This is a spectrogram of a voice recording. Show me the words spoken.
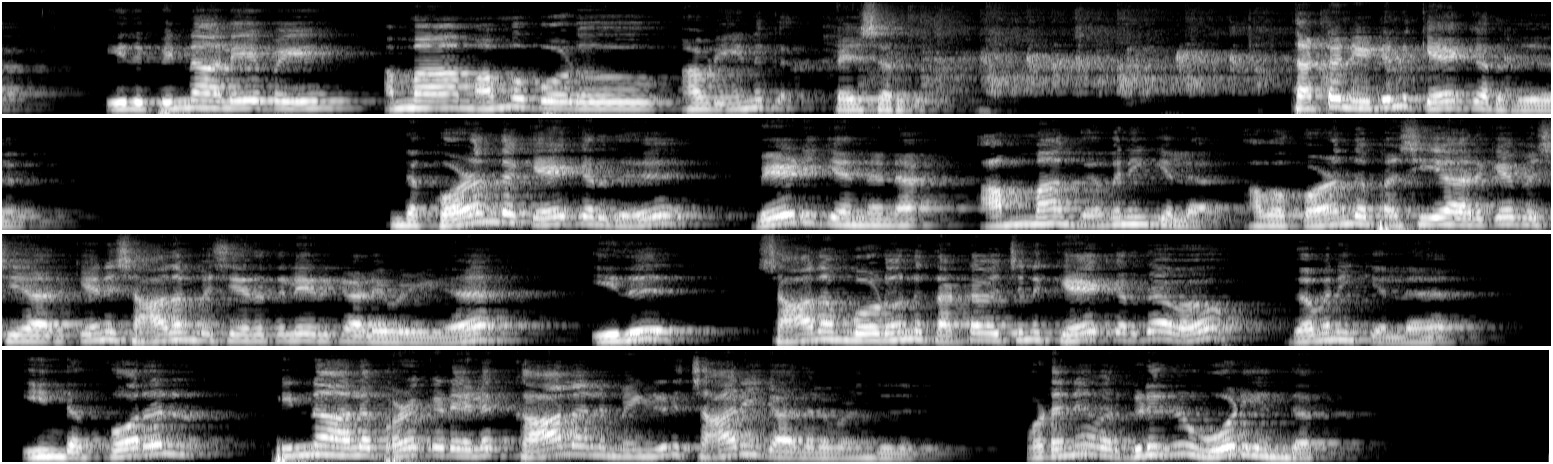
இது பின்னாலேயே போய் அம்மா மம்மு போடு அப்படின்னு பேசுறது. தட்டை நீட்டுன்னு கேட்கறது இந்த குழந்தை கேட்கறது வேடிக்கை என்னென்ன? அம்மா கவனிக்கலை. அவள் குழந்தை பசியாக இருக்கே பசியாக இருக்கேன்னு சாதம் பசியறதுலே இருக்காளே வழிய இது சாதம் போடுன்னு தட்டை வச்சுன்னு கேட்கறத அவ கவனிக்கல. இந்த குரல் பின்னால பழக்கடையில காலில் மேங்கிட்டு சாரி காதில் விழுந்தது. உடனே அவர் கிடுகிடு ஓடி வந்தார்.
